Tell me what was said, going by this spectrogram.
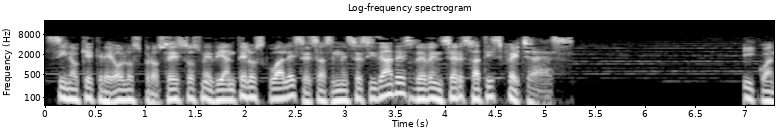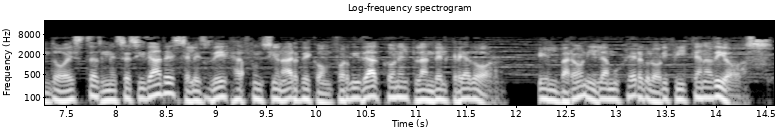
sino que creó los procesos mediante los cuales esas necesidades deben ser satisfechas. Y cuando estas necesidades se les deja funcionar de conformidad con el plan del Creador, el varón y la mujer glorifican a Dios.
